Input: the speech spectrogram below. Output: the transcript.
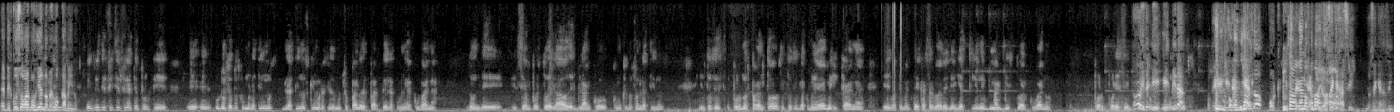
el discurso va cogiendo mejor camino. Es muy difícil, fíjate, porque eh, eh, nosotros como latinos, latinos que hemos recibido mucho palo de parte de la comunidad cubana, donde se han puesto del lado del blanco, como que no son latinos, y entonces por unos pagan todos. Entonces la comunidad mexicana, eh, guatemalteca, salvadoreña, ya tiene mal visto al cubano por, por ese... No, por y, eso y- mismo, y ¿me mira? Eh, y te Porque sabes- entiendo, porque tú sabes te qué es lo que yo sé que es así, yo sé que es así.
